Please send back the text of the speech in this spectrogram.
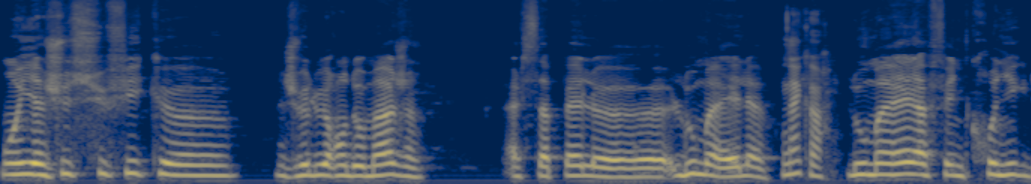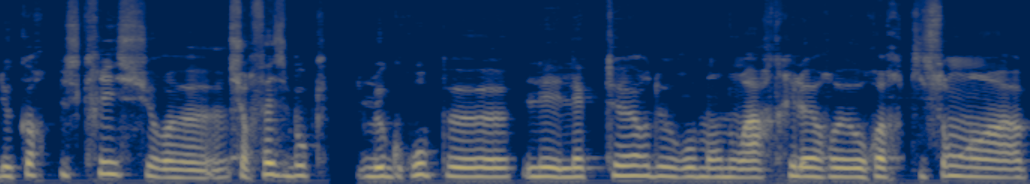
Moi, il a juste suffi que je vais lui rendre hommage. Elle s'appelle, heu, Lou Maël. D'accord. Lou Maël a fait une chronique de Corpus Christ sur, heu, sur Facebook. Le groupe, heu, les lecteurs de romans noirs, thrillers, heu, horreur qui sont à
